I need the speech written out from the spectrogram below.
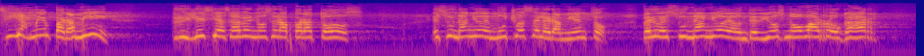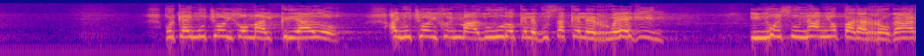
sí, amén, para mí. Pero iglesia, ¿sabe? No será para todos. Es un año de mucho aceleramiento, pero es un año de donde Dios no va a rogar. Porque hay mucho hijo malcriado, hay mucho hijo inmaduro que le gusta que le rueguen. Y no es un año para rogar,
